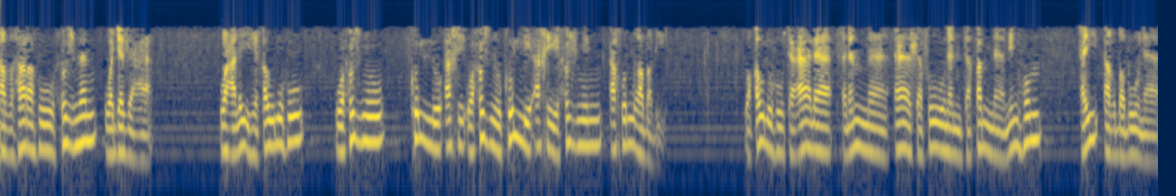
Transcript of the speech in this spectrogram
أظهره حزنا وجزعا. وعليه قوله وحزن كل أخي وحزن كل أخي حزن أخو الغضب وقوله تعالى فلما آسفونا انتقمنا منهم أي أغضبونا.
